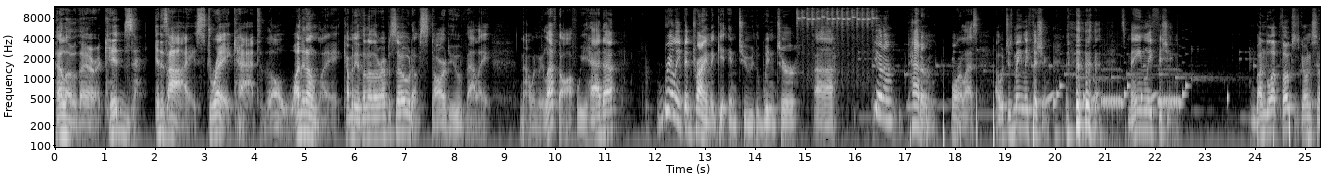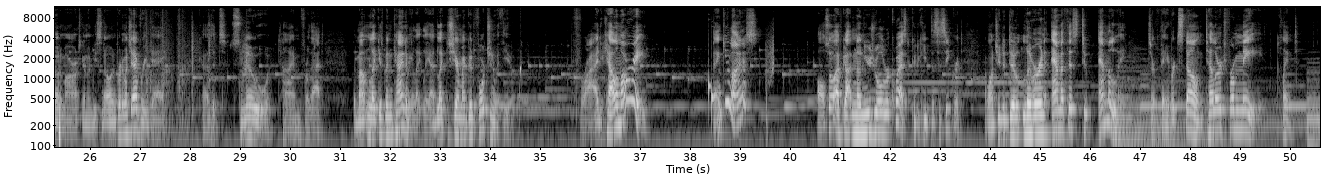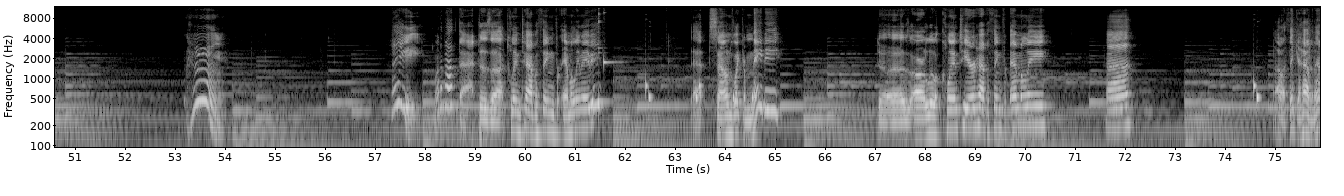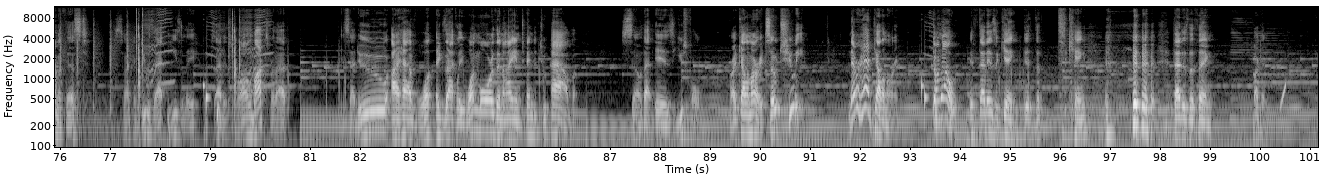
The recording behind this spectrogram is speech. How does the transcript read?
Hello there, kids. It is I, Stray Cat, the one and only, coming with another episode of Stardew Valley. Now, when we left off, we had uh, really been trying to get into the winter, uh, you know, pattern, more or less, uh, which is mainly fishing. it's mainly fishing. Bundle up, folks. It's going to snow tomorrow. It's going to be snowing pretty much every day because it's snow time for that. The mountain lake has been kind to me lately. I'd like to share my good fortune with you. Fried calamari. Thank you, Linus. Also, I've got an unusual request. Could you keep this a secret? I want you to deliver an amethyst to Emily. It's her favorite stone. Tell her it's from me, Clint. Hmm. Hey, what about that? Does uh, Clint have a thing for Emily, maybe? That sounds like a maybe. Does our little Clint here have a thing for Emily? Huh? Well, I think I have an amethyst, so I can do that easily. Oops, that is the wrong box for that. Yes, I do. I have one, exactly one more than I intended to have. So that is useful. Fried calamari. It's so chewy. Never had calamari. Don't know if that is a king. If the king. that is the thing. Fucking.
